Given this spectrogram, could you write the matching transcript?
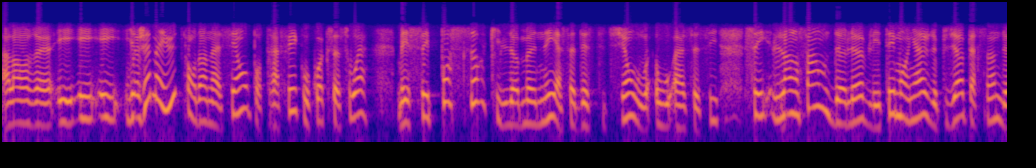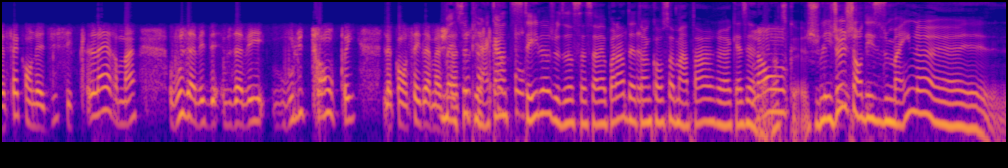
Alors, euh, et il n'y a jamais eu de condamnation pour trafic ou quoi que ce soit. Mais c'est pas ça qui l'a mené à sa destitution ou, à ceci. C'est l'ensemble de l'œuvre, les témoignages de plusieurs personnes, le fait qu'on a dit, c'est clairement, vous avez vous avez voulu tromper le Conseil de la ben, magistrature. Ben ça, puis la quantité, là, je veux dire, ça, ça avait pas l'air d'être un consommateur euh, occasionnel. Non. En tout cas, les juges sont des humains, là. Euh,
